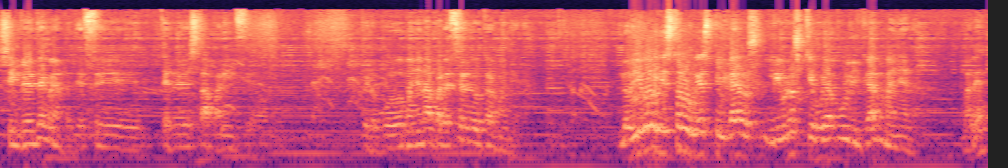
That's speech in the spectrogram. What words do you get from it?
simplemente me apetece tener esta apariencia. Pero puedo mañana aparecer de otra manera. Lo digo y esto lo voy a explicar en los libros que voy a publicar mañana, ¿vale?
